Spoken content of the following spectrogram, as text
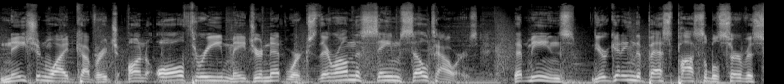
nationwide coverage on all three major networks. They're on the same cell towers. That means you're getting the best possible service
